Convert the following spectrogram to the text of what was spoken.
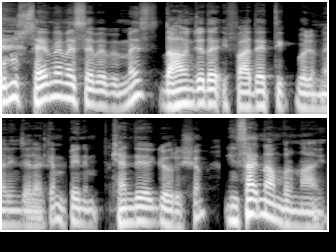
bunu sevmeme sebebimiz daha önce de ifade ettik bölümleri incelerken benim kendi görüşüm. Inside Number 9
